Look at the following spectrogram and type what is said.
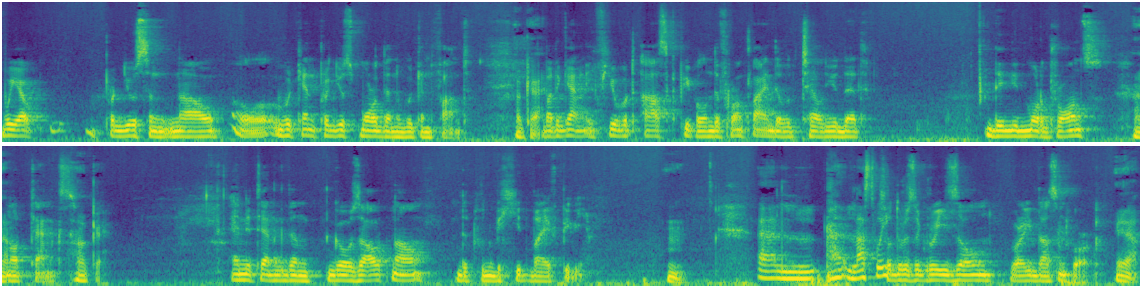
we are producing now. Uh, we can produce more than we can fund. Okay. But again, if you would ask people on the front line, they would tell you that they need more drones, not tanks. okay. Any tank that goes out now that would be hit by FPV. Uh, last week, So there is a gray zone where it doesn't work. Yeah.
